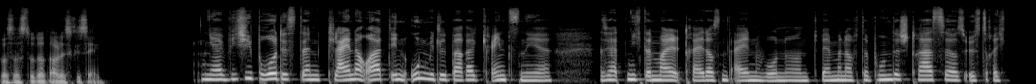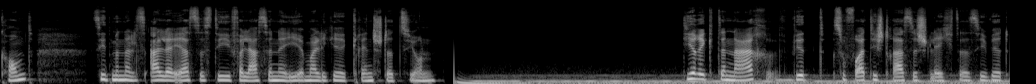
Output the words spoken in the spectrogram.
Was hast du dort alles gesehen? Ja, Vigibrod ist ein kleiner Ort in unmittelbarer Grenznähe. Also er hat nicht einmal 3000 Einwohner und wenn man auf der Bundesstraße aus Österreich kommt, sieht man als allererstes die verlassene ehemalige Grenzstation. Direkt danach wird sofort die Straße schlechter. Sie wird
